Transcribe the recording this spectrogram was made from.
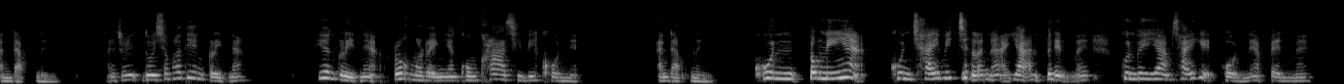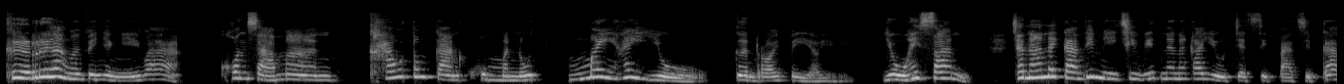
อันดับหนึ่ง โดยเฉพาะที่อังกฤษนะ ที่อังกฤษเนี่ยโรคมะเร็งยังคงฆ่าชีวิตคนเนี่ยอันดับหนึ่ง คุณตรงนี้อะคุณใช้วิจารณญาณเป็นไหม คุณพยายามใช้เหตุผลเนี่ยเป็นไหม คือเรื่องมันเป็นอย่างนี้ว่า คนสามานเขาต้องการคุมมนุษย์ไม่ให้อยู่เกินร้อยปีเอาอย่างนี้ อยู่ให้สั้น ฉะนั้นในการที่มีชีวิตเนี่ยนะคะอยู่เจ็ดสิบแปดสิบเก้า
